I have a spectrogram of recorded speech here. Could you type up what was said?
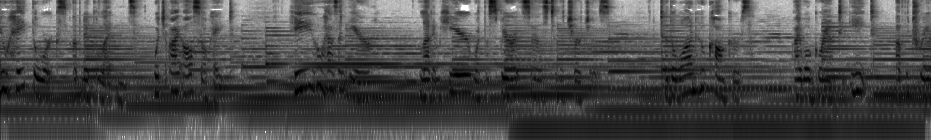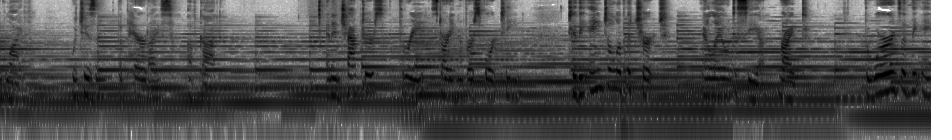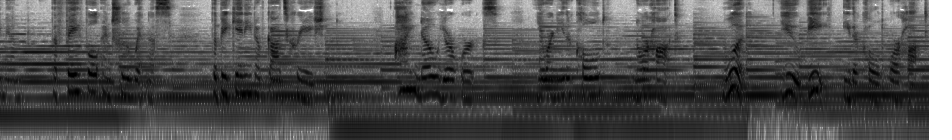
You hate the works of Nicolaitans, which I also hate. He who has an ear, let him hear what the Spirit says to the churches. To the one who conquers, I will grant to eat of the tree of life, which is in the paradise of God. And in chapters 3, starting in verse 14, to the angel of the church in Laodicea, write the words of the Amen the faithful and true witness, the beginning of God's creation. I know your works. You are neither cold nor hot. Would you be either cold or hot,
